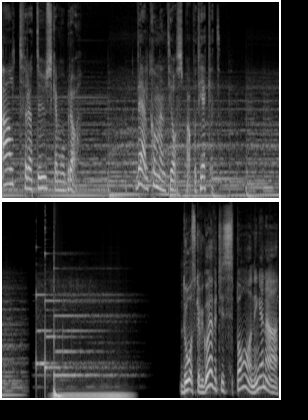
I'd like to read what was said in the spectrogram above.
Allt för att du ska må bra. Välkommen till oss på Apoteket. Då ska vi gå över till spaningarna.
